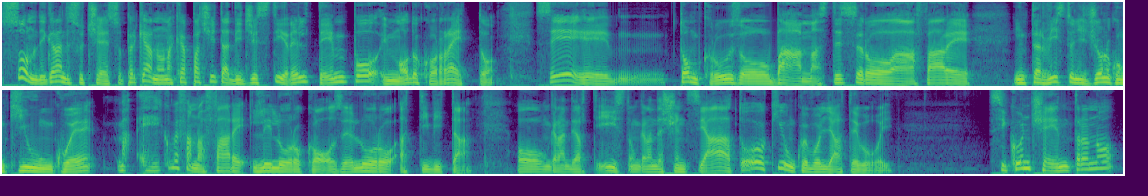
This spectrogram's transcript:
sono di grande successo perché hanno una capacità di gestire il tempo in modo corretto. Se eh, Tom Cruise o Obama stessero a fare interviste ogni giorno con chiunque, ma eh, come fanno a fare le loro cose, le loro attività? O un grande artista, un grande scienziato, o chiunque vogliate voi. Si concentrano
